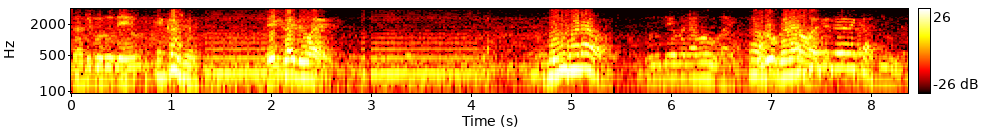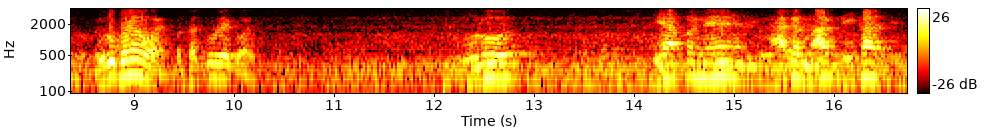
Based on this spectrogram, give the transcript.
સદગુરુ દેવ એક જ હોય. એક જ હોય. ગુરુ ઘણા હોય. ગુરુદેવ બધા બહુ હોય. ગુરુ ઘણા હોય. ગુરુ ઘણા હોય પણ સદગુરુ એક હોય. ગુરુ એ આપણને આગળ માર્ગ દેખાડે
